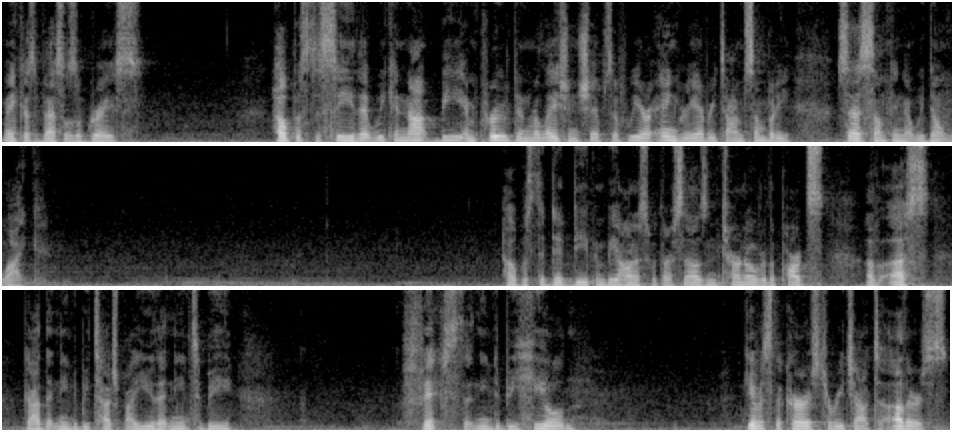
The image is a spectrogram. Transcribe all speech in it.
Make us vessels of grace. Help us to see that we cannot be improved in relationships if we are angry every time somebody says something that we don't like. Help us to dig deep and be honest with ourselves and turn over the parts of us, God, that need to be touched by you, that need to be fixed, that need to be healed. Give us the courage to reach out to others,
